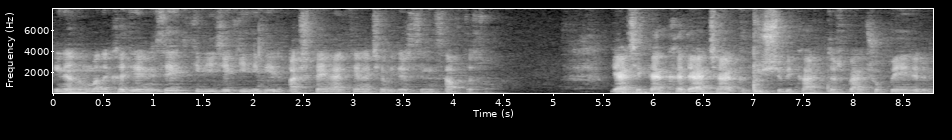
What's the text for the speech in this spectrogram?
inanın bana kaderinizi etkileyecek yeni bir aşka yelken açabilirsiniz hafta sonu. Gerçekten kader çarkı güçlü bir karttır. Ben çok beğenirim.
